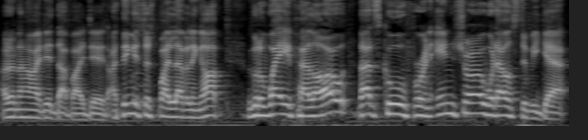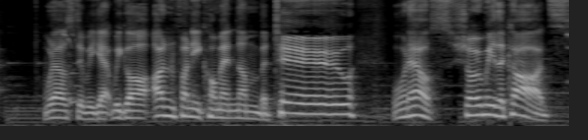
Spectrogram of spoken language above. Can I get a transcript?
I don't know how I did that, but I did. I think it's just by leveling up. We got a wave hello. That's cool for an intro. What else did we get? What else did we get? We got unfunny comment number two. What else? Show me the cards.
